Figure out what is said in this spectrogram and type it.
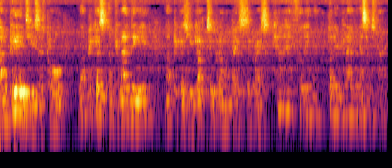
I'm appealing to you, says Paul, not because I'm commanding you, not because you've got to, but on the basis of grace. Can I have Philemon? Philemon, can I have Onesimus back?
